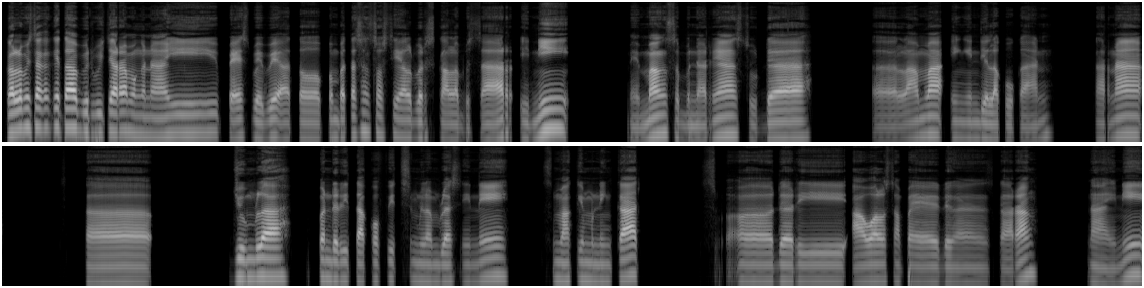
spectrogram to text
Kalau misalkan kita berbicara mengenai PSBB atau pembatasan sosial berskala besar, ini memang sebenarnya sudah, eee, lama ingin dilakukan karena, eee, jumlah penderita Covid-19 ini semakin meningkat, eee, dari awal sampai dengan sekarang. Nah, ini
